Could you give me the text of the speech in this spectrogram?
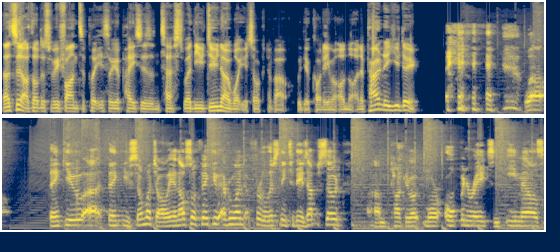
that's it. I thought this would be fun to put you through your paces and test whether you do know what you're talking about with your cold email or not. And apparently you do. well, thank you, uh, thank you so much, Ollie, and also thank you everyone for listening to today's episode. Um, talking about more open rates and emails.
